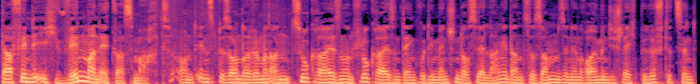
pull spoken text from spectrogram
da finde ich, wenn man etwas macht und insbesondere wenn man an Zugreisen und Flugreisen denkt, wo die Menschen doch sehr lange dann zusammen sind in Räumen, die schlecht belüftet sind,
